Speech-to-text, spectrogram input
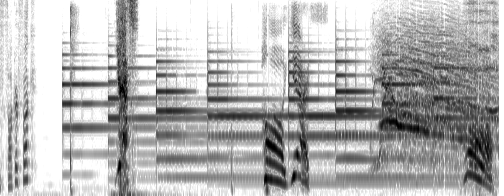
Fucking fucker fuck? Yes! Oh yes! Oh!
